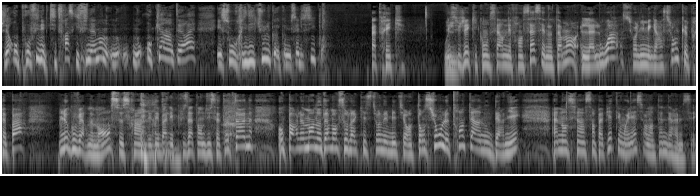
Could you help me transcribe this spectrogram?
je veux dire, au profit des petites phrases qui finalement n'ont aucun intérêt et sont ridicules comme celle-ci. Quoi. Patrick, oui. le sujet qui concerne les Français, c'est notamment la loi sur l'immigration que prépare le gouvernement. Ce sera un des débats les plus attendus cet automne au Parlement, notamment sur la question des métiers en tension. Le 31 août dernier, un ancien sans-papier témoignait sur l'antenne d'RMC.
